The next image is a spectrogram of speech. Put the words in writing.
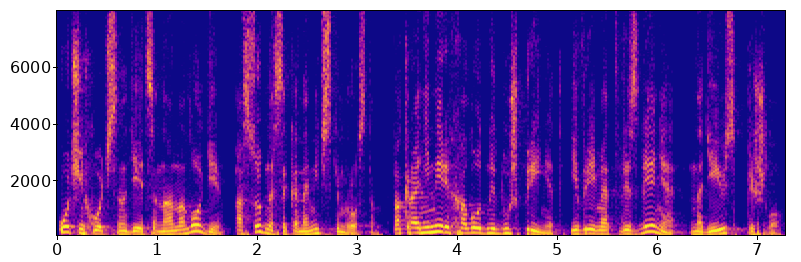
Очень хочется надеяться на аналогии, особенно с экономическим ростом. По крайней мере, холодный душ принят, и время отрезвления, надеюсь, пришло.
